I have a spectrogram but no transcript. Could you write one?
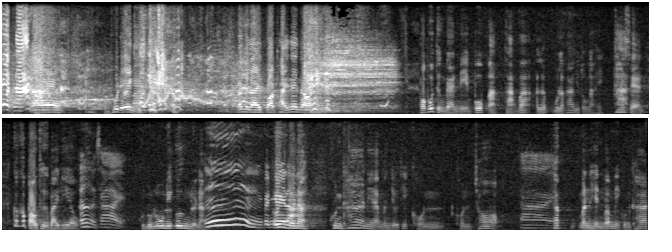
พูดนะเออผมพูดเองไม่เป็นไรปลอดภัยแน่นอนพอพูดถึงแบรนด์เนมปุ๊บอะถามว่าแล้วมูลค่าอยู่ตรงไหนห้าแสนก็กระเป๋าถือใบเดียว เออใช่ คุณดูรูนี่อึ้งเลยนะ อืมเป็นไงอึ้งเลยล่ะนะ คุณค่าเนี่ยมันอยู่ที่คนคนชอบใช่ ถ้ามันเห็นว่ามีคุณค่า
